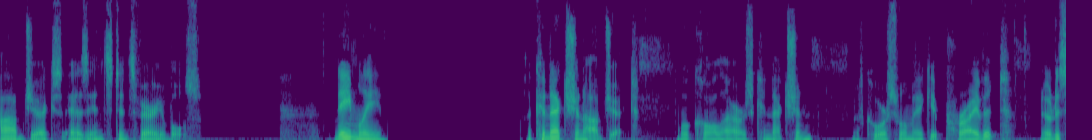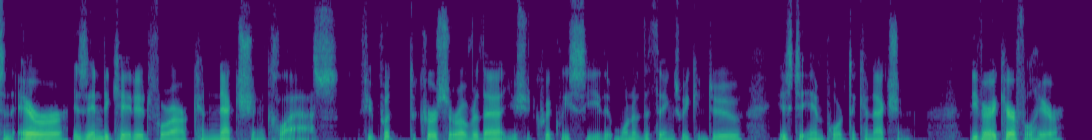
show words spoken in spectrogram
objects as instance variables. Namely, a connection object. We'll call ours connection. Of course, we'll make it private. Notice an error is indicated for our connection class. If you put the cursor over that, you should quickly see that one of the things we can do is to import the connection. Be very careful here.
